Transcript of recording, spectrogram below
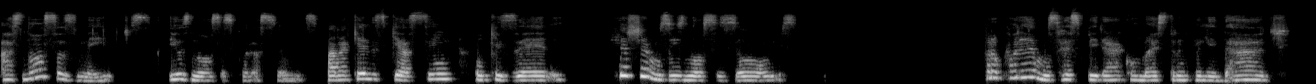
as nossas mentes e os nossos corações, para aqueles que assim o quiserem, Fechemos os nossos olhos. Procuremos respirar com mais tranquilidade,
